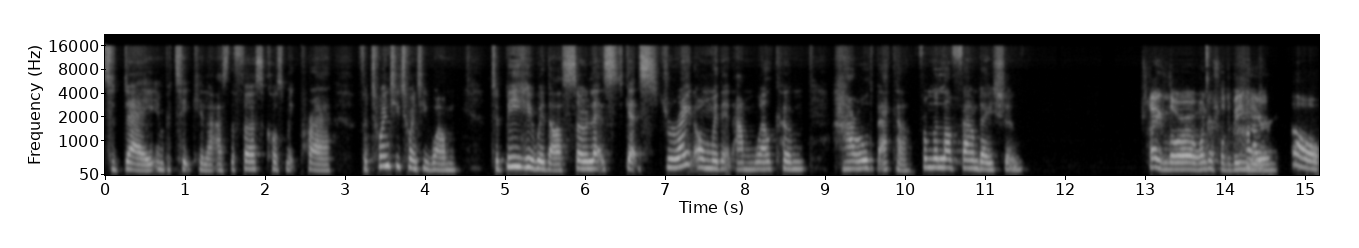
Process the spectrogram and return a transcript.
today, in particular, as the first cosmic prayer for 2021 to be here with us. So let's get straight on with it and welcome Harold Becker from the Love Foundation. Hi, Laura. Wonderful to be Hi. here. Oh,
